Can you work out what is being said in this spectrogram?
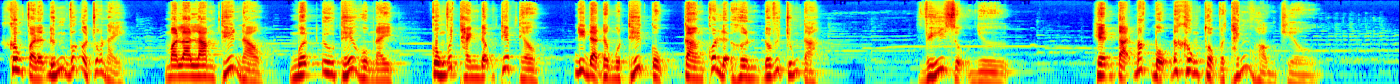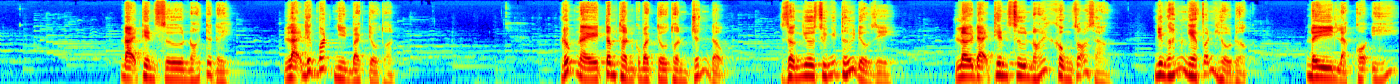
Không phải là đứng vững ở chỗ này, Mà là làm thế nào mượn ưu thế hôm nay Cùng với hành động tiếp theo Đi đạt được một thế cục càng có lợi hơn đối với chúng ta. Ví dụ như, Hiện tại Bắc Bộ đã không thuộc về Thánh Hoàng Triều. Đại Thiên Sư nói tới đây, Lại lướt mắt nhìn Bạch Tiểu thuận Lúc này tâm thần của Bạch Tiểu Thuần chấn động, Dường như suy nghĩ tới điều gì. Lời Đại Thiên Sư nói không rõ ràng, Nhưng hắn nghe vẫn hiểu được. Đây là có ý.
